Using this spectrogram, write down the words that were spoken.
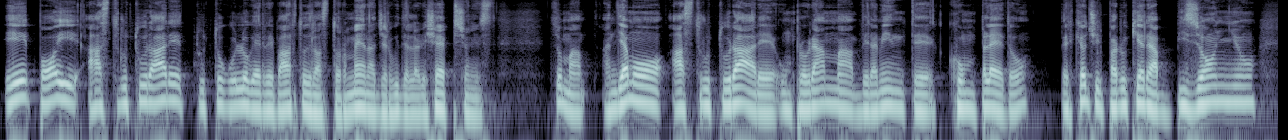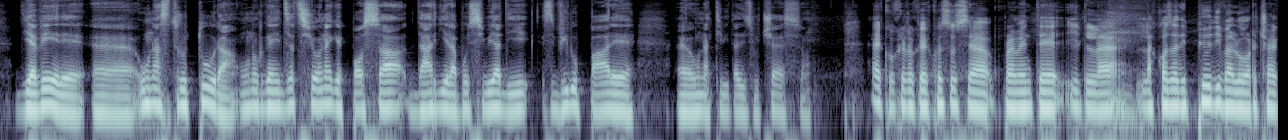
e poi a strutturare tutto quello che è il reparto della store manager, quindi della receptionist. Insomma, andiamo a strutturare un programma veramente completo perché oggi il parrucchiere ha bisogno di avere eh, una struttura, un'organizzazione che possa dargli la possibilità di sviluppare eh, un'attività di successo. Ecco, credo che questo sia probabilmente il, la cosa di più di valore, cioè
